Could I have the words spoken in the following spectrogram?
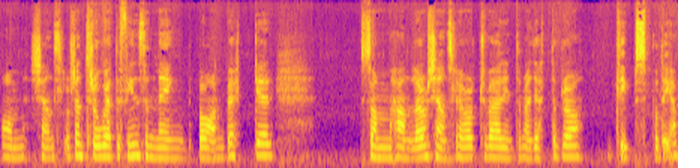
om känslor. Sen tror jag att det finns en mängd barnböcker som handlar om känslor. Jag har tyvärr inte några jättebra tips på det.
